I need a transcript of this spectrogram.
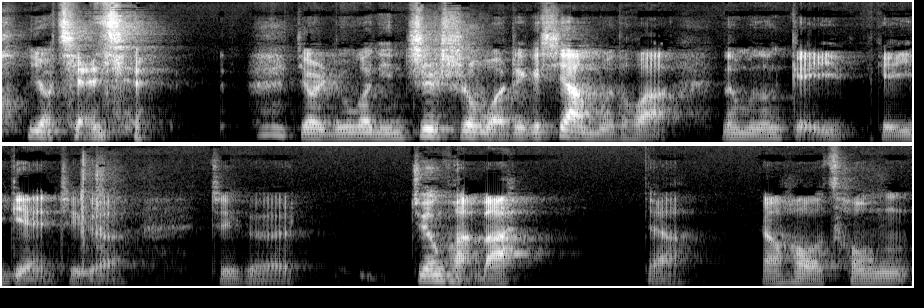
要钱去。就是如果您支持我这个项目的话，能不能给给一点这个这个捐款吧？对吧？然后从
